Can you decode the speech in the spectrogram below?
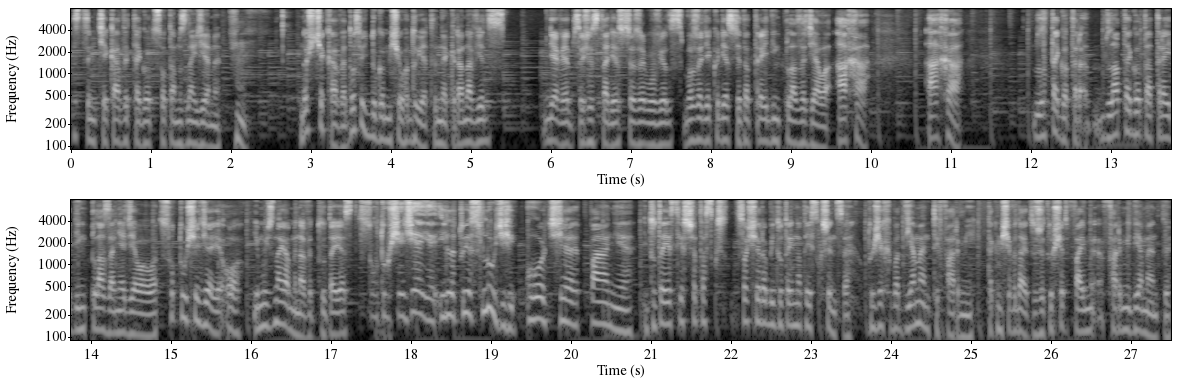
Jestem ciekawy tego, co tam znajdziemy. Hm. Dość ciekawe, dosyć długo mi się ładuje ten ekran, a więc nie wiem, co się stanie, szczerze mówiąc. Może niekoniecznie ta Trading Plaza działa. Aha, aha. Dlatego, tra- dlatego ta Trading Plaza nie działała. Co tu się dzieje? O, i mój znajomy nawet tutaj jest. Co tu się dzieje? Ile tu jest ludzi? O cię, panie. I tutaj jest jeszcze ta skrzy- Co się robi tutaj na tej skrzynce? Tu się chyba diamenty farmi. Tak mi się wydaje, że tu się farmi, farmi diamenty.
